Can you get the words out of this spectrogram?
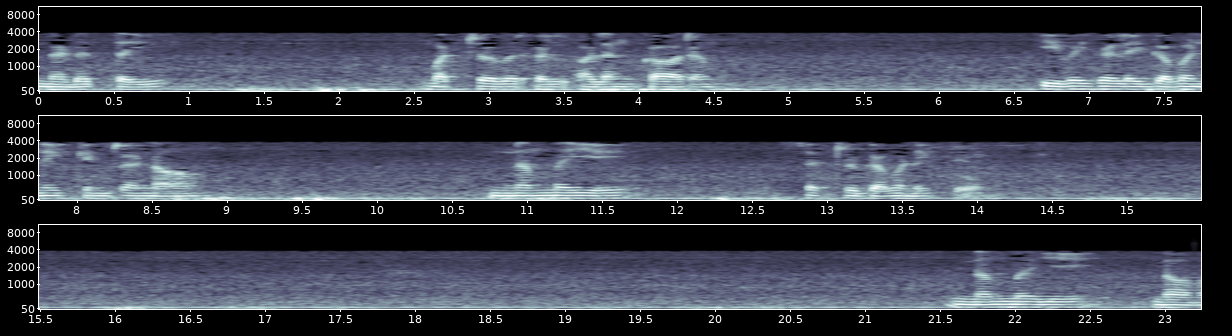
நடத்தை மற்றவர்கள் அலங்காரம் இவைகளை கவனிக்கின்ற நாம் நம்மையே சற்று கவனிப்போம். நம்மையே நாம்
